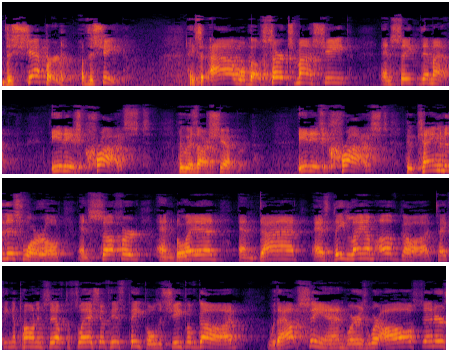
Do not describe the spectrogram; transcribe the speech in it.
The shepherd of the sheep. He said, I will both search my sheep and seek them out. It is Christ who is our shepherd. It is Christ who came into this world and suffered and bled and died as the Lamb of God, taking upon himself the flesh of his people, the sheep of God, without sin, whereas we're all sinners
